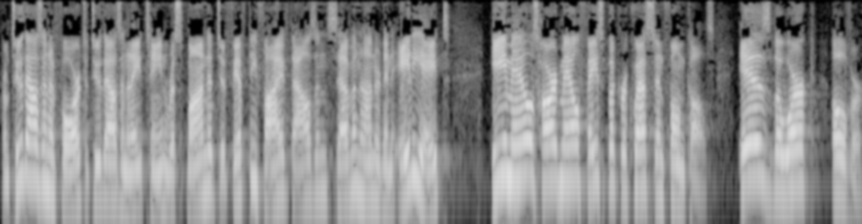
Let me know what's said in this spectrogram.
From 2004 to 2018, responded to 55,788 emails, hard mail, Facebook requests, and phone calls. Is the work over?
